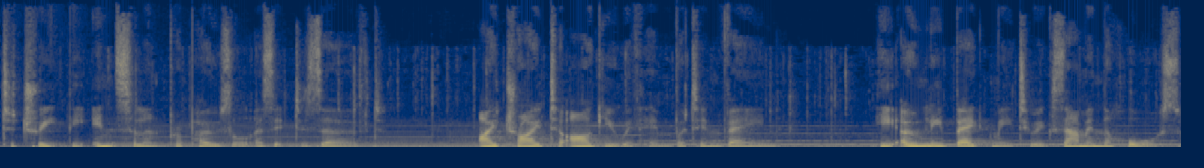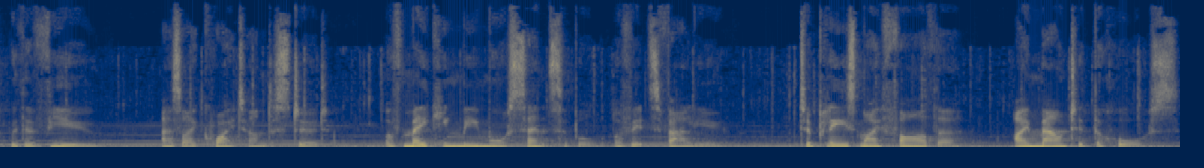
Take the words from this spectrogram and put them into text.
to treat the insolent proposal as it deserved. I tried to argue with him, but in vain. He only begged me to examine the horse with a view, as I quite understood, of making me more sensible of its value. To please my father, I mounted the horse,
